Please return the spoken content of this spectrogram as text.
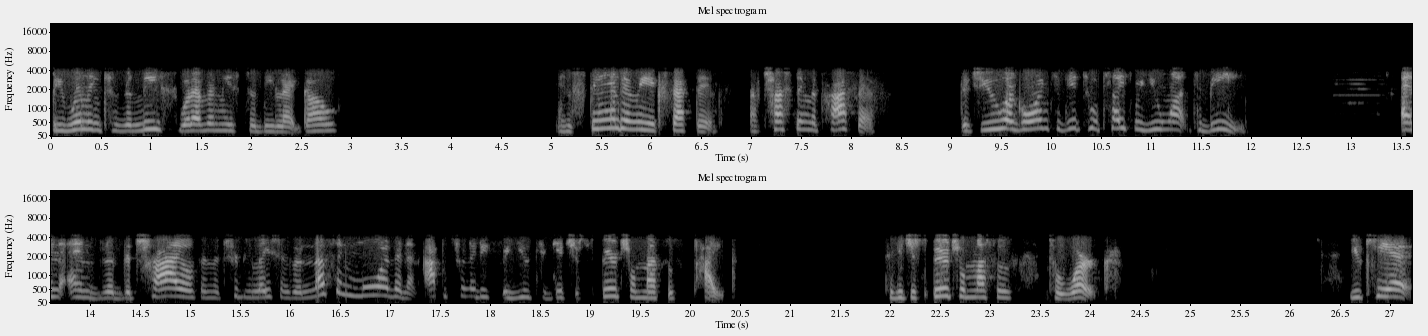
Be willing to release whatever needs to be let go. And stand in the acceptance of trusting the process that you are going to get to a place where you want to be. And and the, the trials and the tribulations are nothing more than an opportunity for you to get your spiritual muscles tight, to get your spiritual muscles to work. You can't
